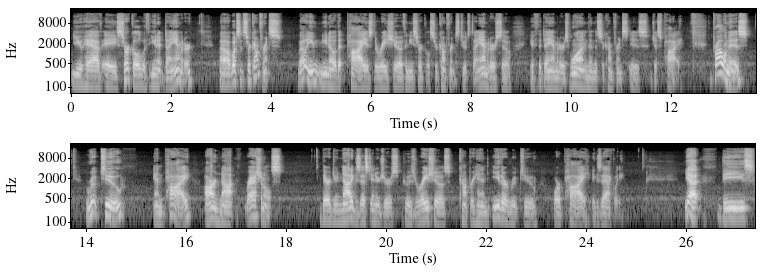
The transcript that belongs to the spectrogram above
you have a circle with unit diameter. Uh, what's its circumference? Well, you, you know that pi is the ratio of any circle's circumference to its diameter, so if the diameter is 1, then the circumference is just pi. The problem is, root 2 and pi are not rationals. There do not exist integers whose ratios comprehend either root 2 or pi exactly. Yet, these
